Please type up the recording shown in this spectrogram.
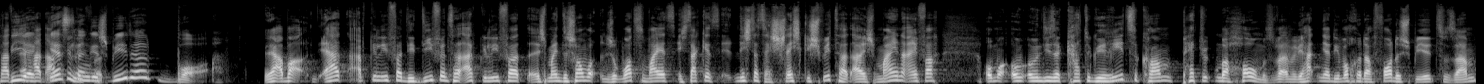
hat- wie er er, gestern gespielt hat, boah. Ja, aber er hat abgeliefert, die Defense hat abgeliefert. Ich meine, Deshaun Watson war jetzt, ich sag jetzt nicht, dass er schlecht gespielt hat, aber ich meine einfach, um, um, um in diese Kategorie zu kommen, Patrick Mahomes, weil wir hatten ja die Woche davor das Spiel zusammen,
